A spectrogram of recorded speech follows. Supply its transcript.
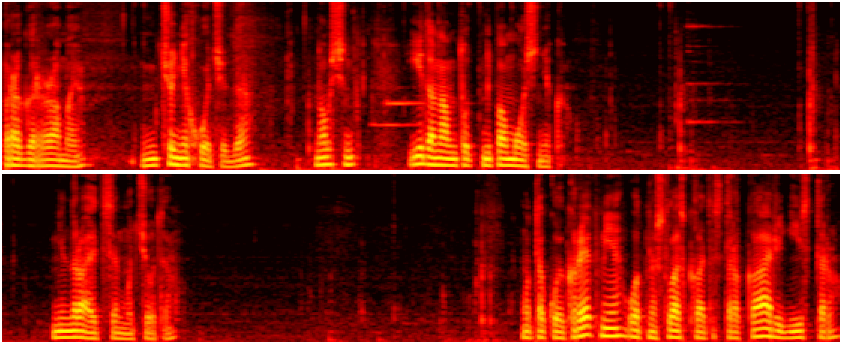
Программы. Ничего не хочет, да? Ну, в общем, Ида нам тут не помощник. Не нравится ему что-то. Вот такой крэк мне. Вот нашлась какая-то строка, регистр.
